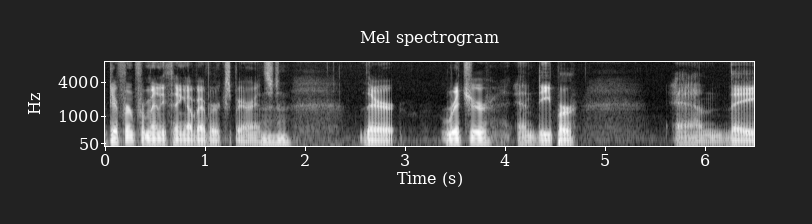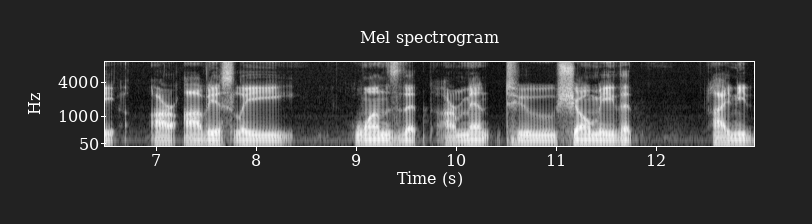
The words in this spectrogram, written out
different from anything I've ever experienced. Mm-hmm. They're richer and deeper, and they are obviously ones that are meant to show me that I need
